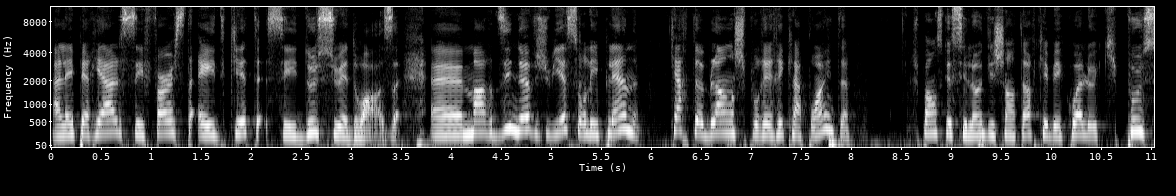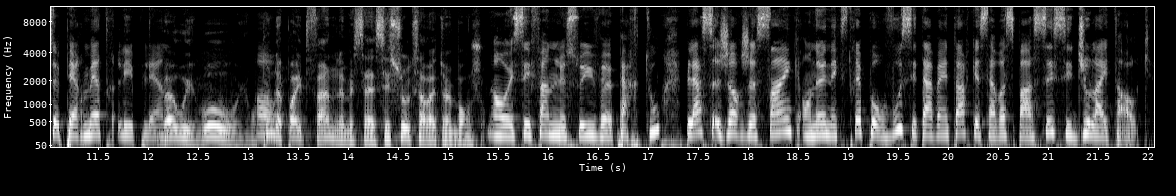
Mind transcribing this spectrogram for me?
À l'Impérial, c'est First Aid Kit, c'est deux Suédoises. Euh, mardi 9 juillet sur les plaines, carte blanche pour Éric Lapointe. Je pense que c'est l'un des chanteurs québécois là, qui peut se permettre les plaines. Ben oui, oui, oui. On Ah peut ne ouais. pas être fan, là, mais c'est sûr que ça va être un bon show. Ah oui, ses fans le suivent euh, partout. Place Georges V, on a un extrait pour vous. C'est à 20h que ça va se passer. C'est July Talk.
